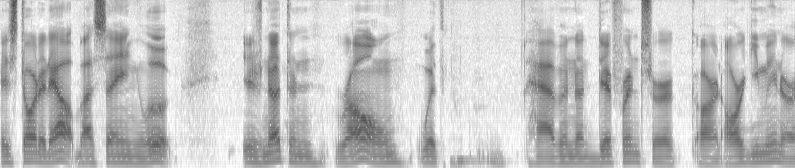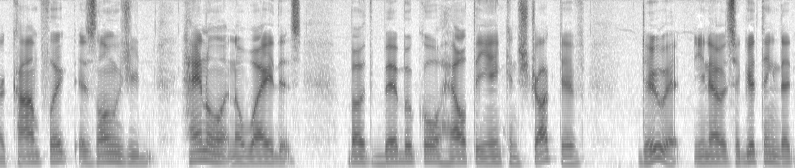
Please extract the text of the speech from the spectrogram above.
it started out by saying, "Look, there's nothing wrong with having a difference or or an argument or a conflict as long as you handle it in a way that's both biblical, healthy, and constructive. do it. You know, it's a good thing that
